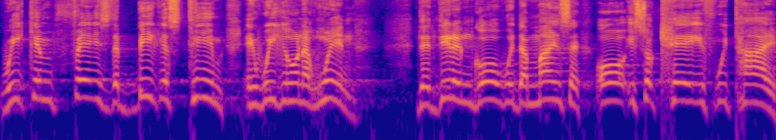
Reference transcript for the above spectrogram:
We can face the biggest team and we're gonna win. They didn't go with the mindset, oh, it's okay if we tie,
